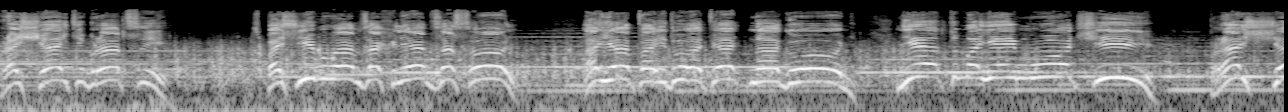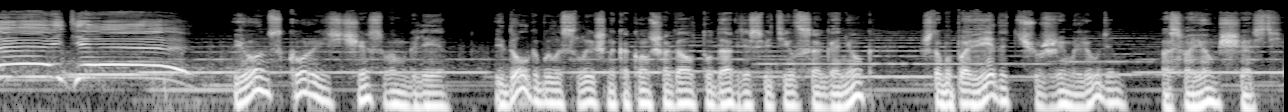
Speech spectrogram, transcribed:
Прощайте, братцы! Спасибо вам за хлеб, за соль! А я пойду опять на огонь! Нет моей мочи! Прощайте! И он скоро исчез во мгле. И долго было слышно, как он шагал туда, где светился огонек, чтобы поведать чужим людям о своем счастье.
